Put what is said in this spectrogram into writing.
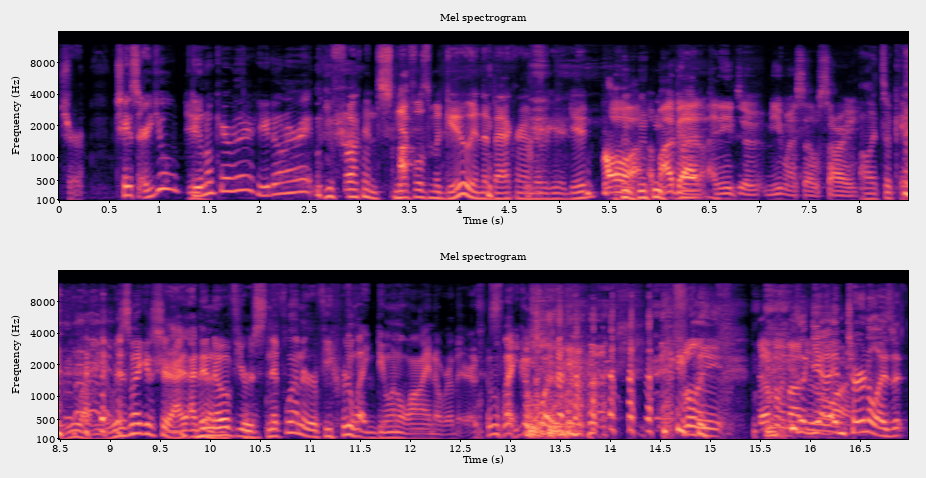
sure. Chase, are you doing okay over there? You doing all right? You fucking sniffles Magoo in the background over here, dude. Oh, my bad. I need to mute myself. Sorry. Oh, it's okay. We love you. We're just making sure. I, I didn't know if you were sniffling or if you were like doing a line over there. It's like, what? definitely, definitely He's not. like, yeah, line. internalize it.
